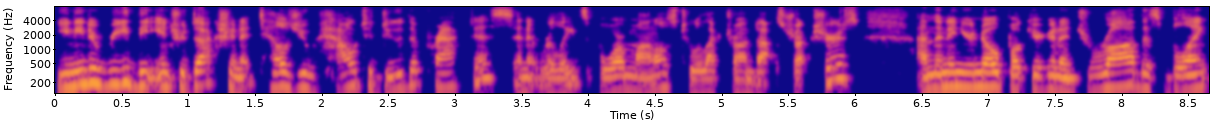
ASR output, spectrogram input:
You need to read the introduction. It tells you how to do the practice and it relates Bohr models to electron dot structures. And then in your notebook, you're going to draw this blank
